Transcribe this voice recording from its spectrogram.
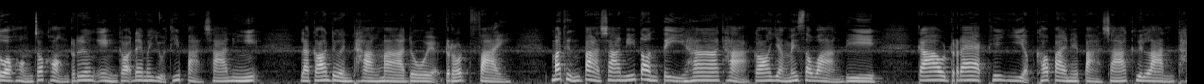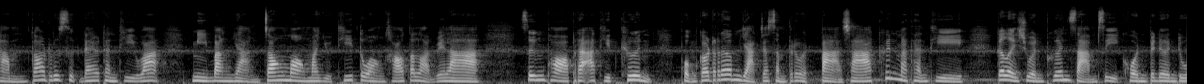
ตัวของเจ้าของเรื่องเองก็ได้มาอยู่ที่ป่าช้านี้ แล้วก็เดินทางมาโดยรถไฟ มาถึงป่าช้านี้ตอนตีห้าค่ะ ก็ยังไม่สว่างดีก้าวแรกที่เหยียบเข้าไปในป่าช้าคือลานธรรม ก็รู้สึกได้ทันทีว่ามีบางอย่างจ้องมองมาอยู่ที่ตัวของเขาตลอดเวลา ซึ่งพอพระอาทิตย์ขึ้น ผมก็เริ่มอยากจะสำรวจป่าช้าขึ้นมาทันที ก็เลยชวนเพื่อน 3-4 คนไปเดินดู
